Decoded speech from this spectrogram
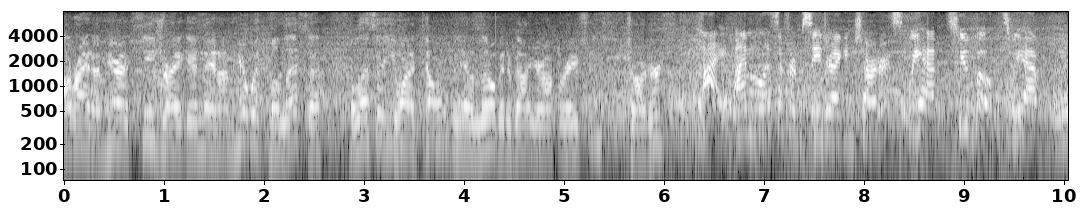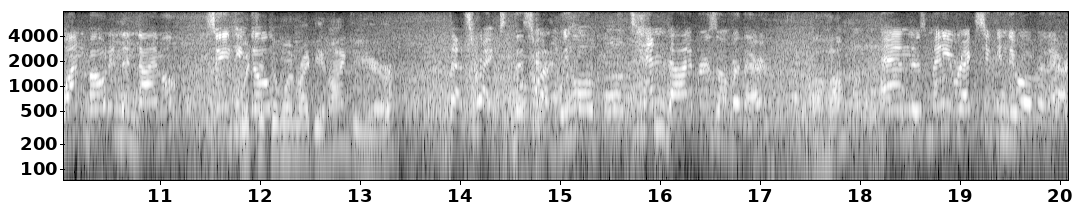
All right, I'm here at Sea Dragon and I'm here with Melissa. Melissa, you want to tell me a little bit about your operations, charters? Hi, I'm Melissa from Sea Dragon Charters. We have two boats. We have one boat in Nanaimo, so you can Which go. is the one right behind you here. That's right. This Okay. one. We hold 10 divers over there, Uh-huh. and there's many wrecks you can do over there.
